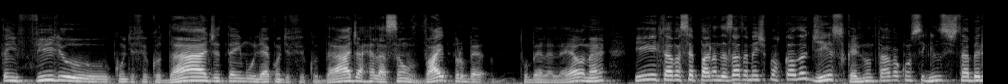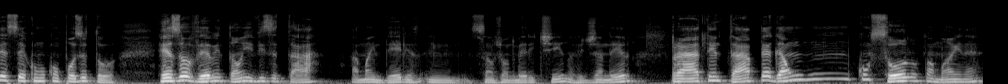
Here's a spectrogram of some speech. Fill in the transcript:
tem filho com dificuldade, tem mulher com dificuldade, a relação vai para o Beleléu, né? E estava separando exatamente por causa disso, que ele não estava conseguindo se estabelecer como compositor. Resolveu então ir visitar a mãe dele em São João do Meriti, no Rio de Janeiro, para tentar pegar um, um consolo com a mãe, né?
